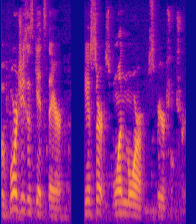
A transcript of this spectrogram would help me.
Before Jesus gets there, he asserts one more spiritual truth.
